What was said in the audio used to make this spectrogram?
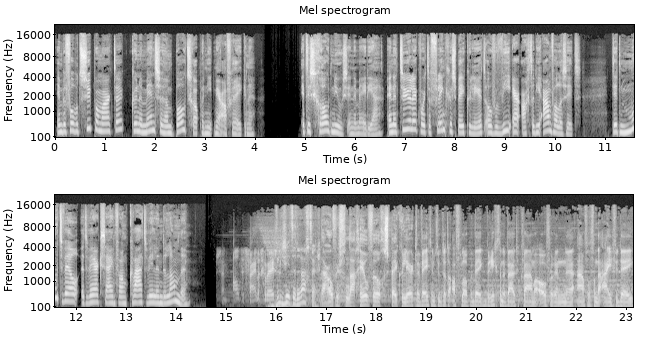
In bijvoorbeeld supermarkten kunnen mensen hun boodschappen niet meer afrekenen. Het is groot nieuws in de media en natuurlijk wordt er flink gespeculeerd over wie er achter die aanvallen zit. Dit moet wel het werk zijn van kwaadwillende landen. Altijd veilig geweest. Wie zit erachter? Daarover is vandaag heel veel gespeculeerd. We weten natuurlijk dat de afgelopen week berichten naar buiten kwamen over een uh, aanval van de AIVD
